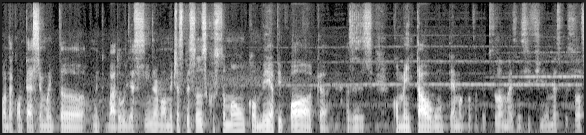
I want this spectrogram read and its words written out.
quando acontece muito, muito barulho assim, normalmente as pessoas costumam comer a pipoca, às vezes comentar algum tema com outra pessoa, mas nesse filme as pessoas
